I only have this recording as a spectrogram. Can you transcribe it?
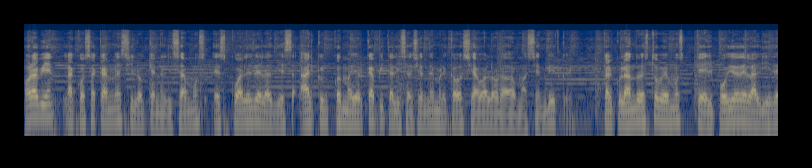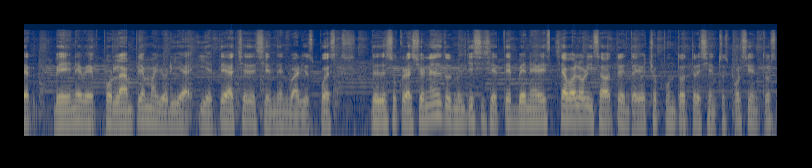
Ahora bien, la cosa cambia si lo que analizamos es cuáles de las 10 altcoins con mayor capitalización de mercado se ha valorado más en Bitcoin. Calculando esto vemos que el podio de la líder BNB por la amplia mayoría y ETH descienden varios puestos. Desde su creación en el 2017, BNB se ha valorizado 38.300%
